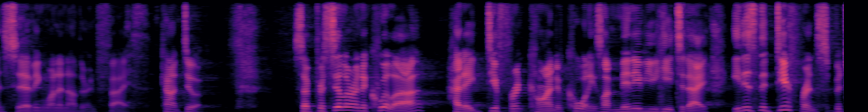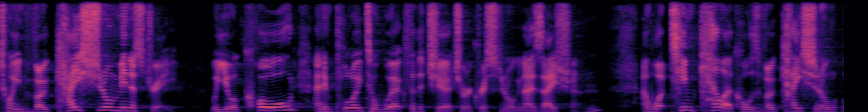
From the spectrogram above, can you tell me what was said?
and serving one another in faith. Can't do it. So Priscilla and Aquila had a different kind of calling. It's like many of you here today. It is the difference between vocational ministry, where you are called and employed to work for the church or a Christian organization, and what Tim Keller calls vocational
